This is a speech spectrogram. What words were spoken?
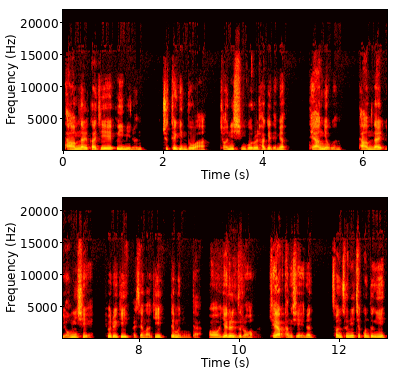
다음 날까지의 의미는 주택 인도와 전입 신고를 하게 되면 대항력은 다음 날 0시에 효력이 발생하기 때문입니다. 어, 예를 들어 계약 당시에는 선순위 채권 등이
